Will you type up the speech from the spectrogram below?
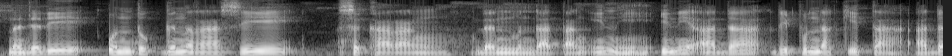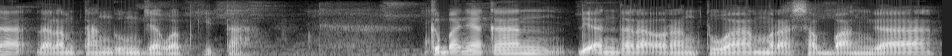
Nah jadi untuk generasi sekarang dan mendatang ini ini ada di pundak kita, ada dalam tanggung jawab kita. Kebanyakan di antara orang tua merasa bangga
